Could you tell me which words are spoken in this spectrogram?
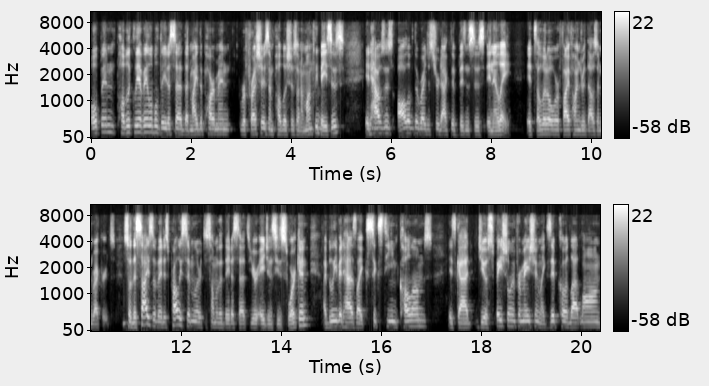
open, publicly available data set that my department refreshes and publishes on a monthly basis. It houses all of the registered active businesses in LA. It's a little over 500,000 records. So the size of it is probably similar to some of the data sets your agencies work in. I believe it has like 16 columns. It's got geospatial information like zip code, lat long.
